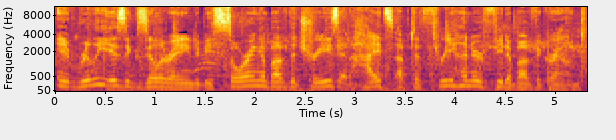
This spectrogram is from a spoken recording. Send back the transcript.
It really is exhilarating to be soaring above the trees at heights up to 300 feet above the ground.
